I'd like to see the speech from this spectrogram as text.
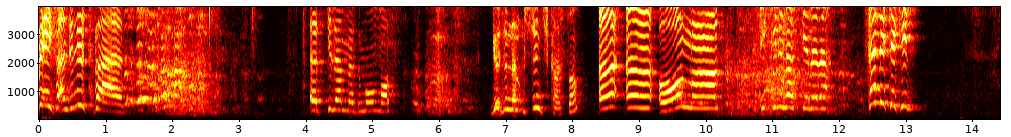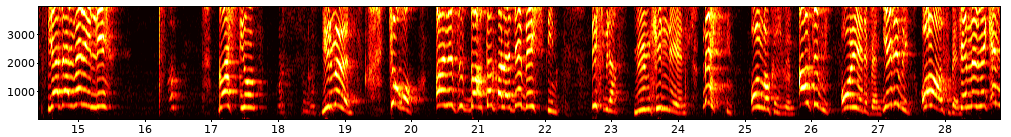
Beyefendi lütfen. Etkilenmedim olmaz. Gözümden ışın çıkarsam. Aa, olmaz. Çekilin az kenara. Sen de çekil. Birader ver elini. Kaç diyorsun? Yirmi bin. Çok o. Annesi Tahtakale'de beş bin. Düş biraz. Mümkün değil. Beş bin. On dokuz bin. Altı bin. On yedi bin. Yedi bin. On altı bin. Sen memleket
